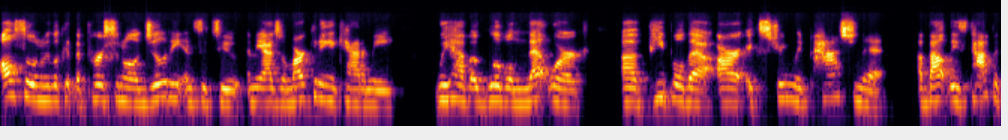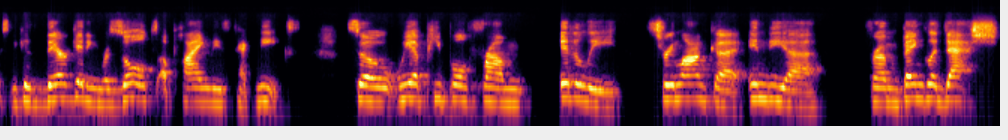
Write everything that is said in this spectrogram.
also when we look at the Personal Agility Institute and the Agile Marketing Academy, we have a global network of people that are extremely passionate about these topics because they're getting results applying these techniques. So we have people from Italy, Sri Lanka, India, from Bangladesh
